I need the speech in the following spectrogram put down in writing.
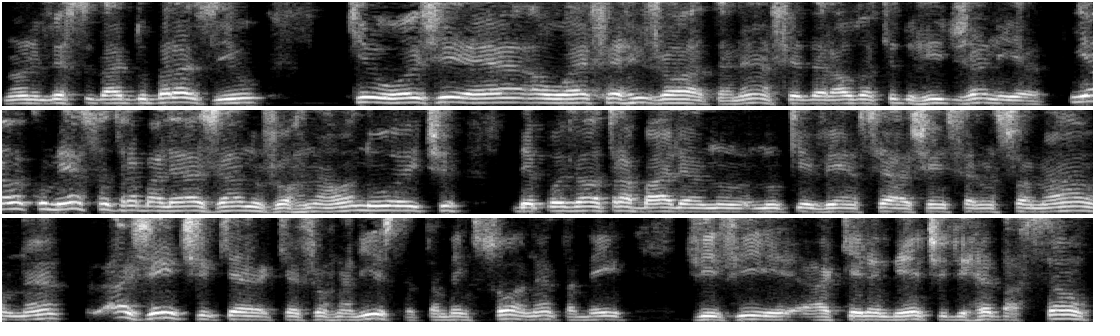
na Universidade do Brasil, que hoje é a UFRJ, né, a Federal daqui do Rio de Janeiro. E ela começa a trabalhar já no Jornal à Noite, depois ela trabalha no, no que vem a ser a Agência Nacional. Né? A gente que é, que é jornalista, também sou, né, também vivi aquele ambiente de redação,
